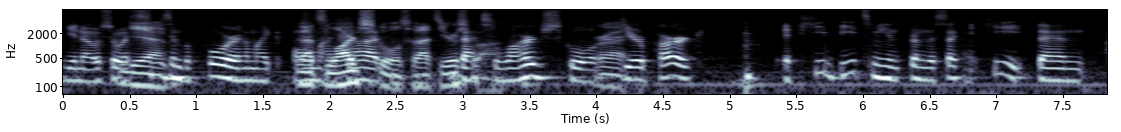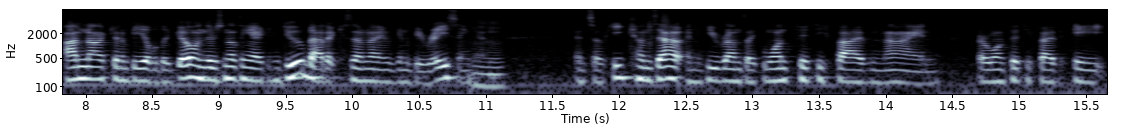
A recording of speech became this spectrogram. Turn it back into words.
You know, so a Yeah. season before, and I'm like, oh that's my large God, school, so that's your spot. That's spot. large school, Right. Deer Park. If he beats me in, from the second heat, then I'm not going to be able to go, and there's nothing I can do about it because I'm not even going to be racing him. Mhm. And so he comes out and he runs like 155.9 or 155.8.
